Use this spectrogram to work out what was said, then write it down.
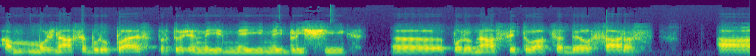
a možná se budu plést, protože nej, nej, nejbližší podobná situace byl SARS a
